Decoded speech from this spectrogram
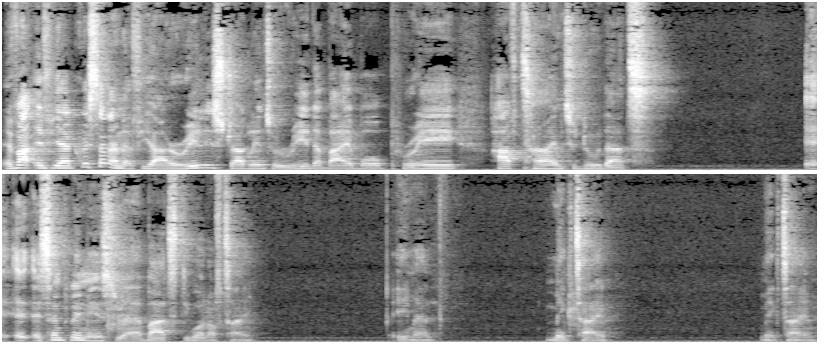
In fact, if you're a Christian and if you are really struggling to read the Bible, pray, have time to do that, it, it, it simply means you are a bad steward of time. Amen. Make time. Make time.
